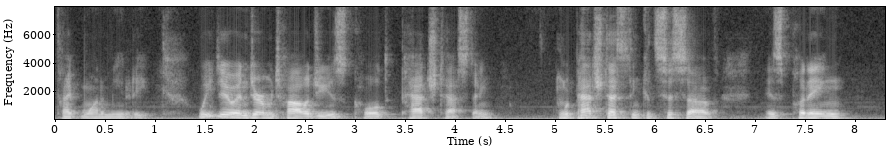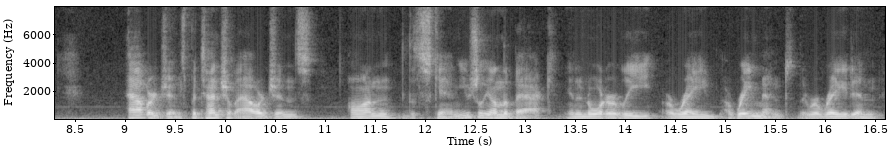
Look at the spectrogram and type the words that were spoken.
type 1 immunity we do in dermatology is called patch testing. What patch testing consists of is putting allergens, potential allergens, on the skin, usually on the back, in an orderly array arrayment. They're arrayed in,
